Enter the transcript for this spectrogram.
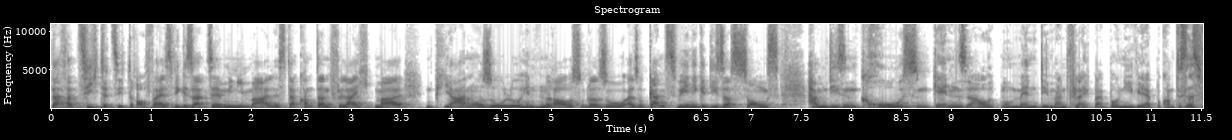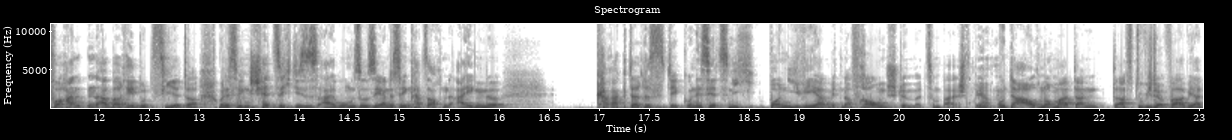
Da verzichtet sie drauf, weil es wie gesagt sehr minimal ist. Da kommt dann vielleicht mal ein Piano-Solo hinten raus oder so. Also ganz wenige dieser Songs haben diesen großen Gänsehautmoment, den man vielleicht bei Bon Iver bekommt. Es ist vorhanden, aber reduzierter. Und deswegen schätze ich dieses Album so sehr und deswegen hat es auch eine eigene Charakteristik und ist jetzt nicht Bon Iver mit einer Frauenstimme zum Beispiel. Und da auch nochmal, dann darfst du wieder, Fabian,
